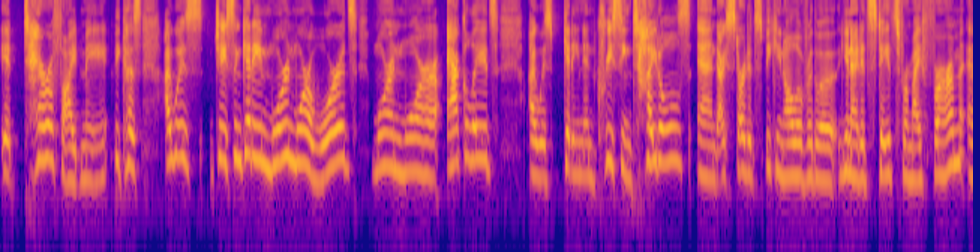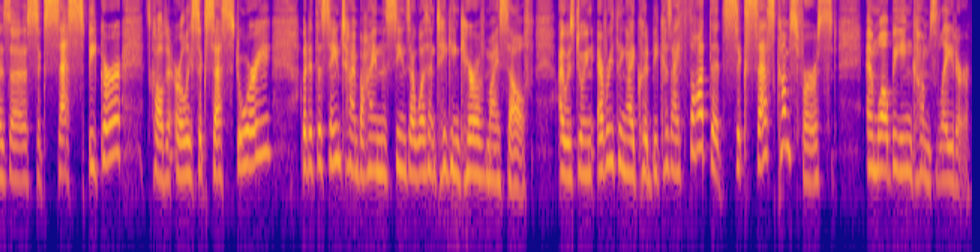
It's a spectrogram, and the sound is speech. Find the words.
it terrified me because I was, Jason, getting more and more awards, more and more accolades. I was getting increasing titles, and I started speaking all over the United States for my firm as a success speaker. It's called an early success story. But at the same time, behind the scenes, I wasn't taking care of myself. I was doing everything I could because I thought that success comes first and well being comes later.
